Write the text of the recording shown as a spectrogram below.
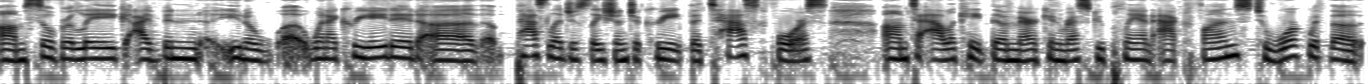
um, Silver Lake. I've been, you know, uh, when I created uh, passed legislation to create the task force um, to allocate the American Rescue Plan Act funds to work with the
